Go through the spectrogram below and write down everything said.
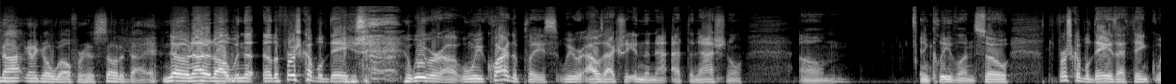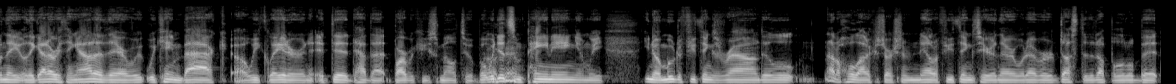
not going to go well for his soda diet. no, not at all. When the no, the first couple days we were uh, when we acquired the place, we were I was actually in the na- at the national. Um, in Cleveland. So the first couple days, I think when they they got everything out of there, we, we came back a week later, and it did have that barbecue smell to it. But we did some painting, and we you know moved a few things around, did a little not a whole lot of construction, nailed a few things here and there, whatever, dusted it up a little bit,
